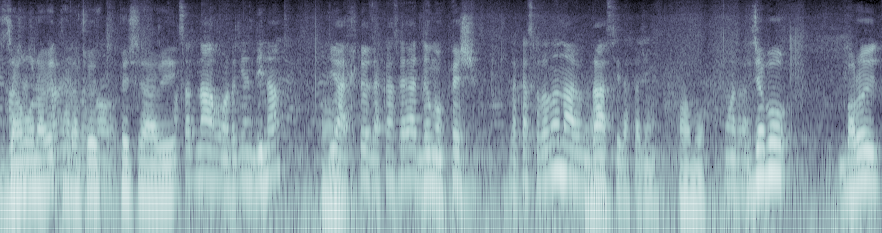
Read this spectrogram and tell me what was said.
замонавӣ тараққиёт пешравӣ масал нав ордаген дина я ихтиёҷ закас ду моҳ пеш закас кардана нав раси дакаҷем фаҳмо инҷа бо барои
